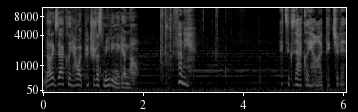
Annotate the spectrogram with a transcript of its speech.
Not exactly how I pictured us meeting again, though. Funny. It's exactly how I pictured it.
